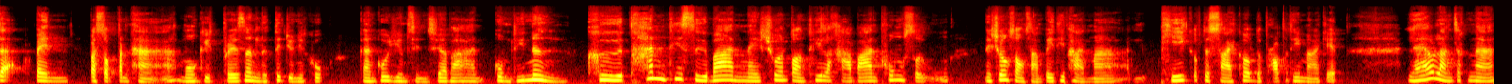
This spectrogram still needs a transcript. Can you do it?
จะเป็นประสบปัญหา mortgage prison หรือติดอยู่ในคุก การกู้ยืมสินเชื่อบ้าน กลุ่มที่ 1 คือท่านที่ซื้อบ้านในช่วงตอนที่ราคาบ้านพุ่งสูงในช่วง 2-3 ปีที่ผ่านมา peak of the cycle of the property market แล้วหลังจากนั้น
